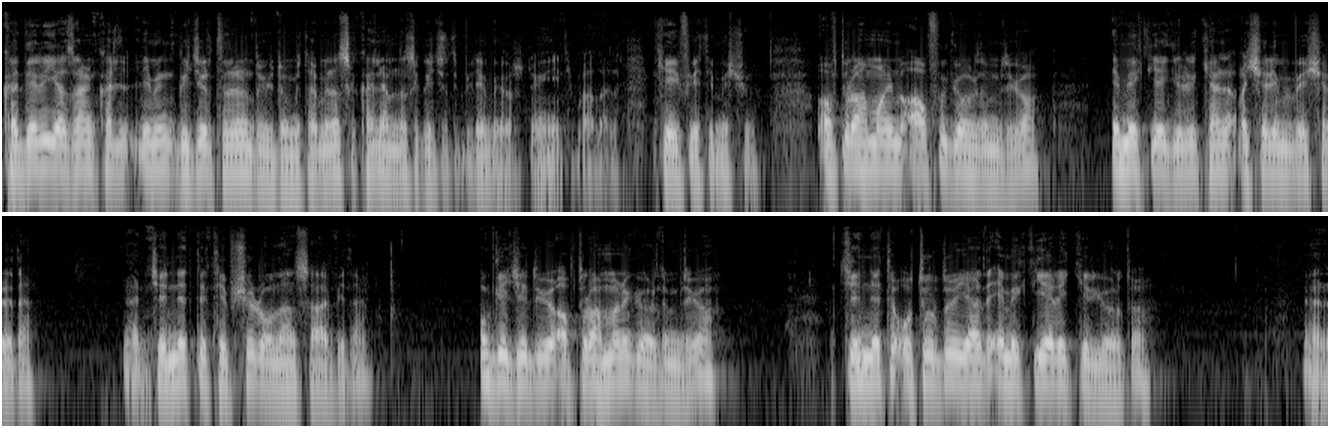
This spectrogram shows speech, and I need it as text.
Kaderi yazan kalemin gıcırtılarını duydum. Tabii nasıl kalem nasıl gıcırtı bilemiyoruz dünya itibarları. Keyfiyeti meşhur. Abdurrahman İbni Avf'ı gördüm diyor. Emekliye gelirken aşere-i beşereden. Yani cennette tepşir olan sahabeden. O gece diyor Abdurrahman'ı gördüm diyor. Cennete oturduğu yerde emekleyerek giriyordu. Yani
